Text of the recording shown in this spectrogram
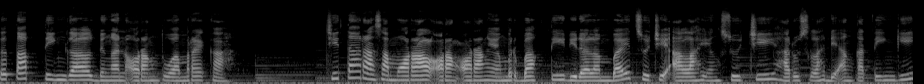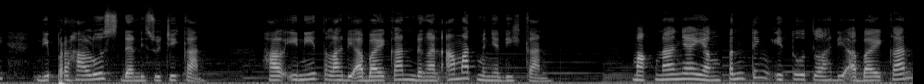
Tetap tinggal dengan orang tua mereka. Cita rasa moral orang-orang yang berbakti di dalam bait suci Allah yang suci haruslah diangkat tinggi, diperhalus, dan disucikan. Hal ini telah diabaikan dengan amat menyedihkan. Maknanya yang penting itu telah diabaikan,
